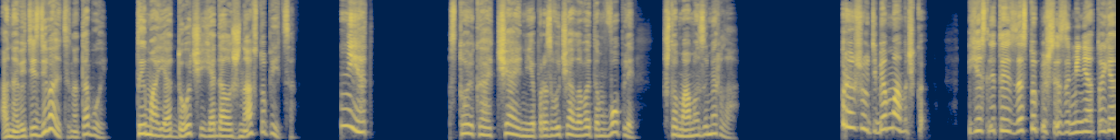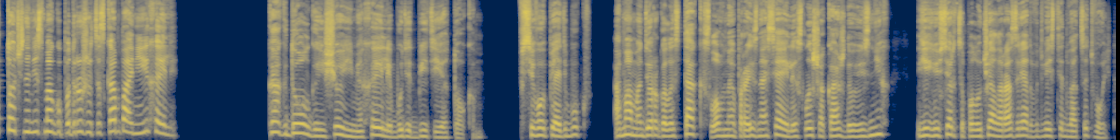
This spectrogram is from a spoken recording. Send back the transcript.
она ведь издевается над тобой. Ты моя дочь, и я должна вступиться». «Нет». Столько отчаяния прозвучало в этом вопле, что мама замерла. «Прошу тебя, мамочка, если ты заступишься за меня, то я точно не смогу подружиться с компанией Хейли. Как долго еще имя Хейли будет бить ее током? Всего пять букв, а мама дергалась так, словно произнося или слыша каждую из них, ее сердце получало разряд в 220 вольт.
